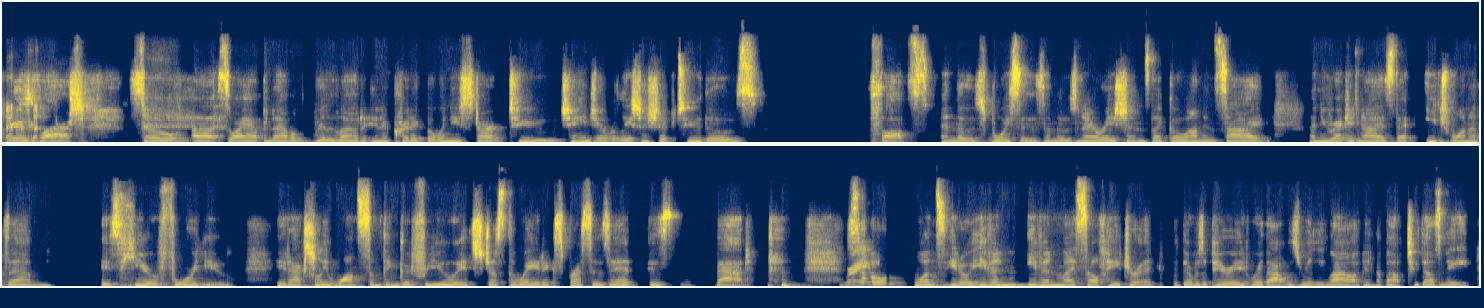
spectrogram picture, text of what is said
Newsflash. So, uh, so I happen to have a really loud inner critic. But when you start to change your relationship to those thoughts and those voices and those narrations that go on inside. And you recognize that each one of them is here for you. It actually wants something good for you. It's just the way it expresses it is bad. Right. so once, you know, even even my self-hatred, there was a period where that was really loud in about 2008.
